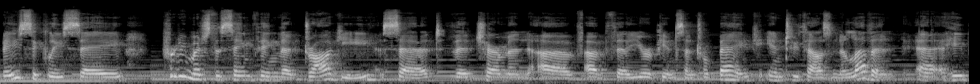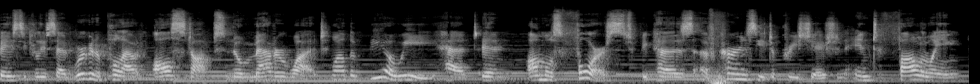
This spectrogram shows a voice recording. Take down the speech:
basically say, pretty much the same thing that Draghi said, the chairman of, of the European Central Bank in 2011. Uh, he basically said, We're going to pull out all stops no matter what. While the BOE had been almost forced because of currency depreciation into following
